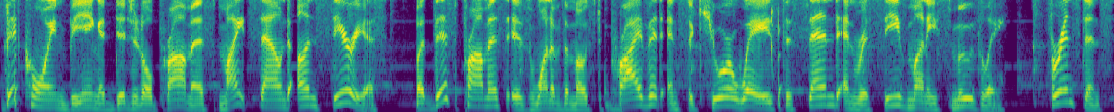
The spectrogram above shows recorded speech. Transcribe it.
Bitcoin being a digital promise might sound unserious, but this promise is one of the most private and secure ways to send and receive money smoothly. For instance,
